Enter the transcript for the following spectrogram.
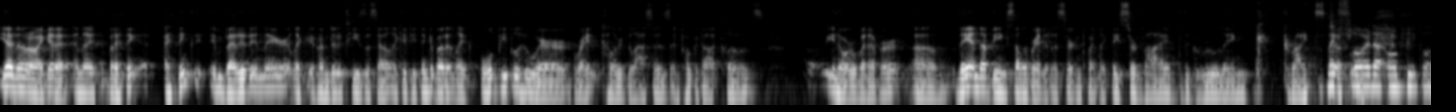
Yeah, no, no, I get it, and I, but I think, I think embedded in there, like if I'm to tease this out, like if you think about it, like old people who wear bright colored glasses and polka dot clothes, uh, you know, or whatever, um, they end up being celebrated at a certain point. Like they survived the grueling grindstone. Like Florida old people.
